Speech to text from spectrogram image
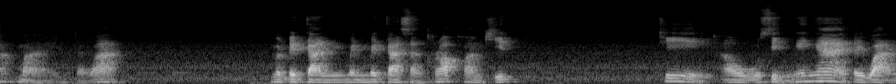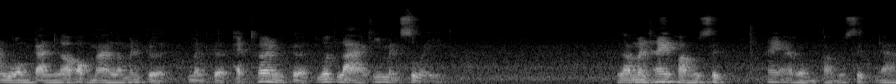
มากมาย แต่ว่า มันเป็นการมันเป็นการสังเคราะห์ความคิด ที่เอาสิ่งง่ายๆ ไปวางรวมกันแล้วออกมาแล้วมันเกิดมันเกิดแพทเทิร์นเกิดลวดลายที่มันสวย แล้วมันให้ความรู้สึกให้อารมณ์ความรู้สึกได้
